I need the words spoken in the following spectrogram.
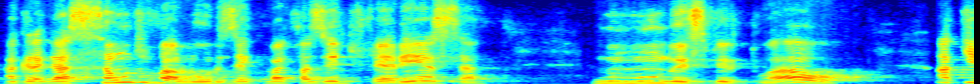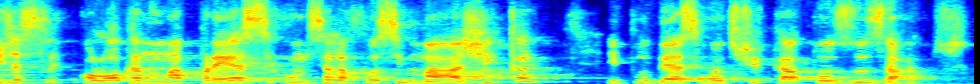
agregação de valores é que vai fazer diferença no mundo espiritual, aqui já se coloca numa prece como se ela fosse mágica e pudesse modificar todos os atos.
